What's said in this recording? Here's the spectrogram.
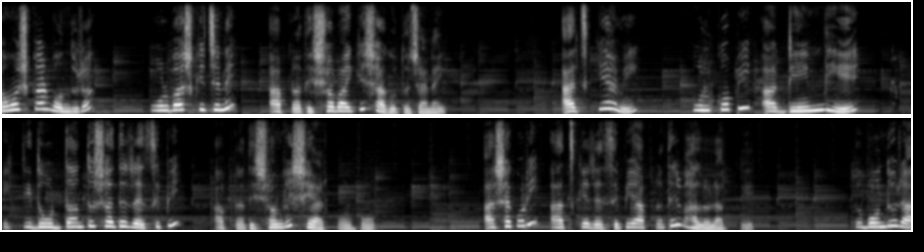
নমস্কার বন্ধুরা, পূর্বাস কিচেনে আপনাদের সবাইকে স্বাগত জানাই। আজকে আমি ফুলকপি আর ডিম দিয়ে একটি দুর্দান্ত স্বাদের রেসিপি আপনাদের সঙ্গে শেয়ার করব। আশা করি আজকের রেসিপি আপনাদের ভালো লাগবে। তো বন্ধুরা,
